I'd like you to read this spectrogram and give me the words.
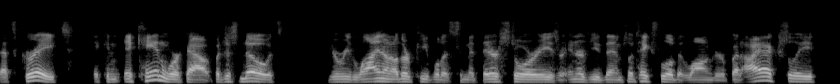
that's great. It can it can work out, but just know it's you're relying on other people to submit their stories or interview them. So it takes a little bit longer. But I actually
